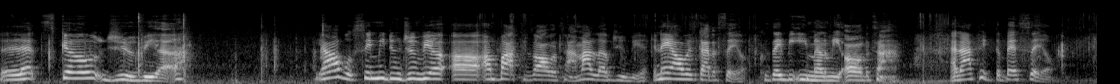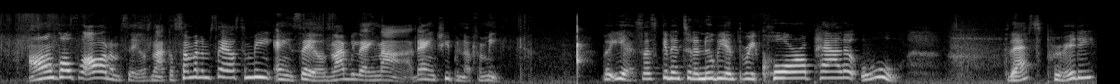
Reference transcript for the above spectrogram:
let's go, Juvia. Y'all will see me do Juvia uh, unboxings all the time. I love Juvia. And they always got a sale. Because they be emailing me all the time. And I pick the best sale. I don't go for all them sales now. Because some of them sales to me ain't sales. And I be like, nah, they ain't cheap enough for me. But yes, let's get into the Nubian 3 Coral palette. Ooh, that's pretty.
